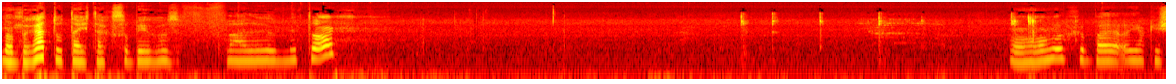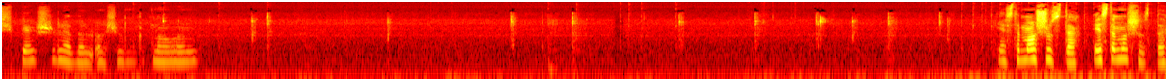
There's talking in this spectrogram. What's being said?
Dobra, tutaj tak sobie rozwalmy to. O, chyba jakiś pierwszy level osiągnąłem. Jestem oszusta, jestem oszusta.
